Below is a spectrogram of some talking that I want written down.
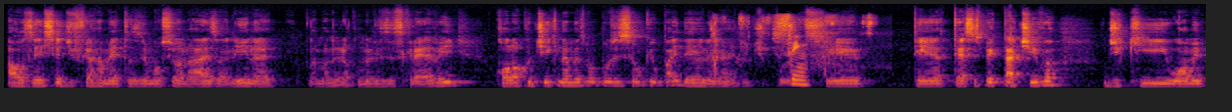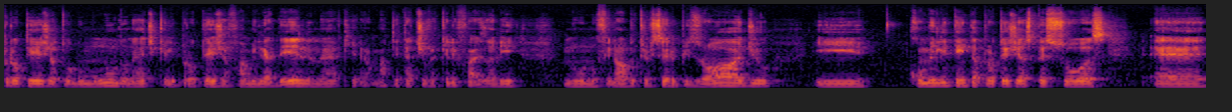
a ausência de ferramentas emocionais ali, né, na maneira como eles escrevem, coloca o Tic na mesma posição que o pai dele, né, de tipo, Sim. você tem, tem essa expectativa de que o homem proteja todo mundo, né, de que ele proteja a família dele, né, que é uma tentativa que ele faz ali no, no final do terceiro episódio e como ele tenta proteger as pessoas é,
